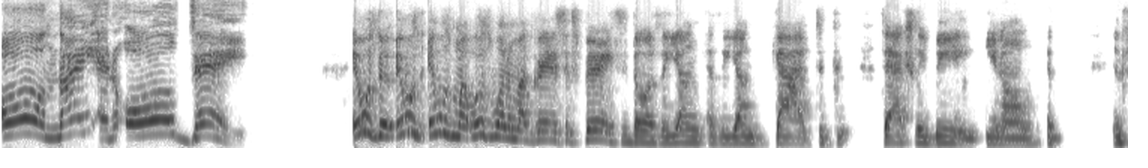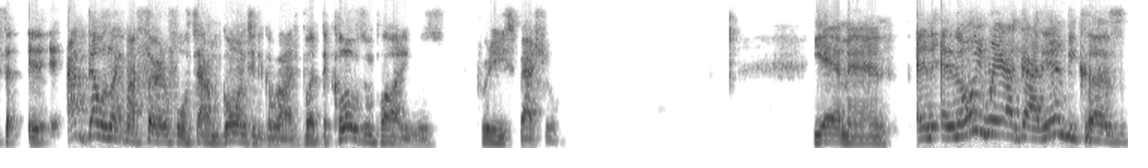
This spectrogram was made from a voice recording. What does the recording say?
All night and all day. It was the it was it was my it was one of my greatest experiences though as a young as a young guy to to actually be you know it, it, it, I, that was like my third or fourth time going to the garage but the closing party was pretty special yeah man and and the only way I got in because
